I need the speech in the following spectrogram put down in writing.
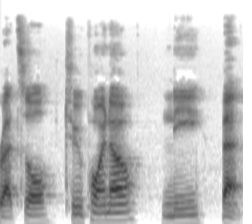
Retzel 2.0 knee bent.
